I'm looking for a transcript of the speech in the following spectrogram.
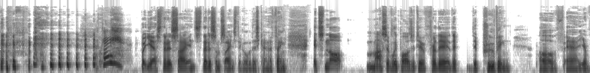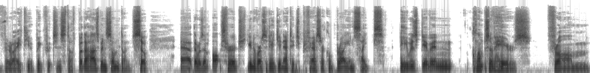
Okay. but yes, there is science. There is some science to go with this kind of thing. It's not massively positive for the the, the proving of uh, your variety of Bigfoots and stuff, but there has been some done. So uh, there was an Oxford University genetics professor called Brian Sykes. He was given clumps of hairs from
